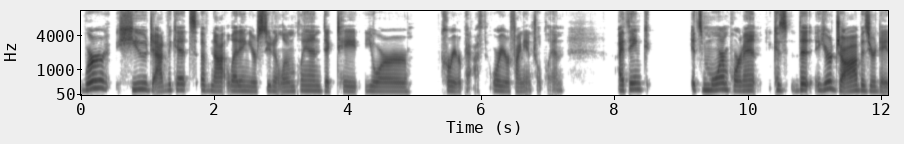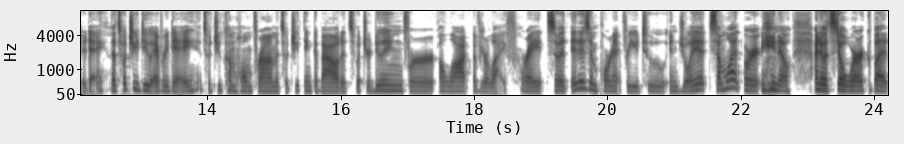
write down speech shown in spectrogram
we're huge advocates of not letting your student loan plan dictate your career path or your financial plan i think it's more important because the your job is your day to day. That's what you do every day. It's what you come home from. It's what you think about. It's what you're doing for a lot of your life, right? So it, it is important for you to enjoy it somewhat, or you know, I know it's still work, but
